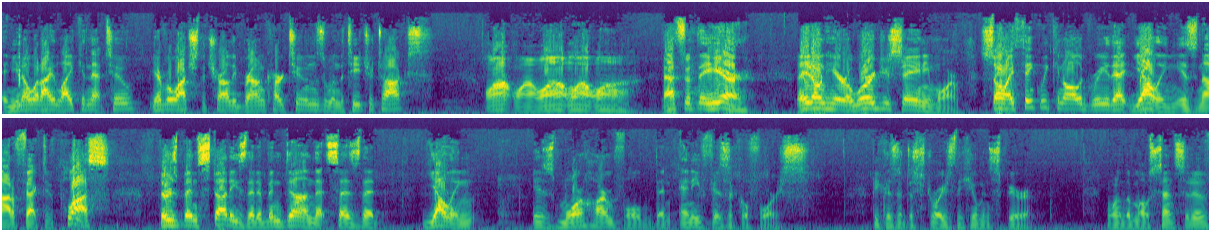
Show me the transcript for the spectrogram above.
And you know what I like in that too? You ever watch the Charlie Brown cartoons when the teacher talks? Wah, wah, wah, wah, wah. That's what they hear. They don't hear a word you say anymore. So I think we can all agree that yelling is not effective. Plus, there's been studies that have been done that says that yelling is more harmful than any physical force because it destroys the human spirit, one of the most sensitive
